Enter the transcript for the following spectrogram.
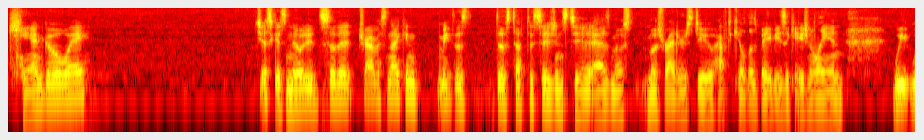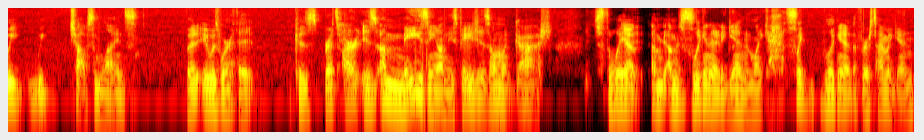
can go away just gets noted so that Travis and I can make those those tough decisions to as most most writers do have to kill those babies occasionally. And we we we chop some lines but it was worth it because Brett's art is amazing on these pages. Oh my gosh. Just the way that I'm, I'm just looking at it again. I'm like it's like looking at it the first time again.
